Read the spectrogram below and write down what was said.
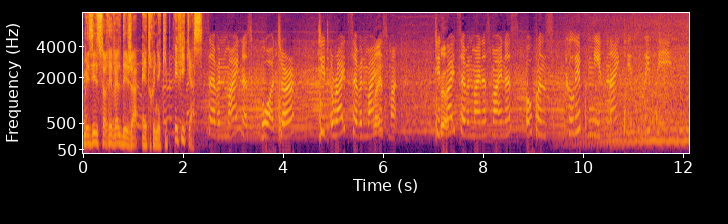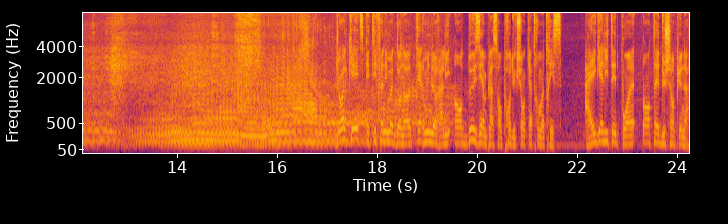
mais ils se révèlent déjà être une équipe efficace. 7 minus quarter, tit right 7 minus mi- tit right 7 minus minus, opens clip need 90 sleepy. Joel Cates et Tiffany McDonald terminent le rallye en deuxième place en production 4 motrices, à égalité de points en tête du championnat.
